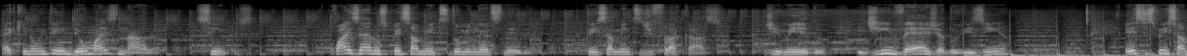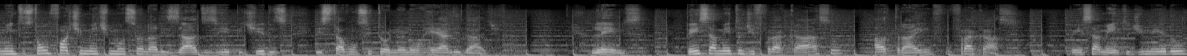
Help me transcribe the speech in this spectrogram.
é que não entendeu mais nada. Simples. Quais eram os pensamentos dominantes nele? Pensamentos de fracasso, de medo e de inveja do vizinho? Esses pensamentos tão fortemente emocionalizados e repetidos estavam se tornando realidade. Lembre-se, pensamento de fracasso atrai fracasso. Pensamento de medo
